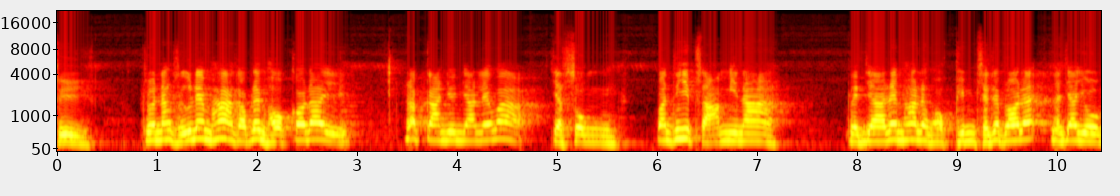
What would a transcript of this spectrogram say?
สี่ส่วนหนังสือเล่มห้ากับเล่มหกก็ได้ รับการยืนยันแล้วว่าจะส่งวันที่ยี่สามมีนาเกล็ดยาเล่มห้าเล่มหกพิมพ์เสร็จเรียบร้อยแล้วนะจ๊ะโยม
